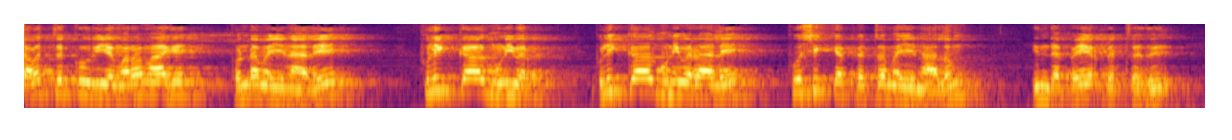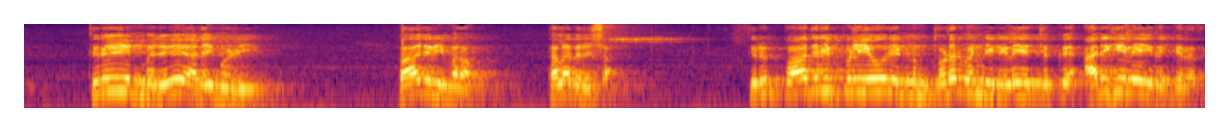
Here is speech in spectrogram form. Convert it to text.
தலத்துக்குரிய மரமாக கொண்டமையினாலே புலிக்கால் முனிவர் புலிக்கால் முனிவராலே பூசிக்க பெற்றமையினாலும் இந்த பெயர் பெற்றது. திரு என்பது அடைமொழி. பாதிரி மரம் தலபெருஷா திருப்பாதிரிப்புலியூர் என்னும் தொடர்வண்டி நிலையத்துக்கு அருகிலே இருக்கிறது.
